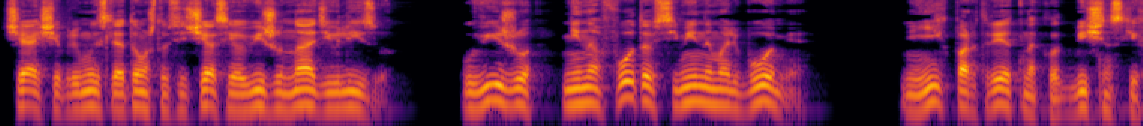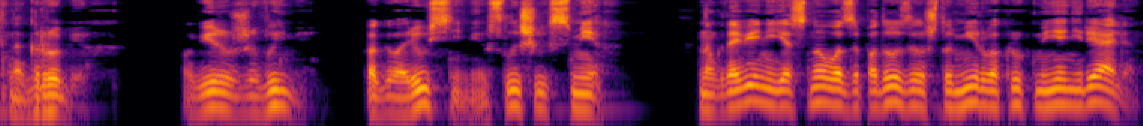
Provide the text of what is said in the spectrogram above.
чаще при мысли о том, что сейчас я увижу Надю и Лизу. Увижу не на фото в семейном альбоме, не их портрет на кладбищенских нагробиях. Увижу живыми, поговорю с ними, услышу их смех. На мгновение я снова заподозрил, что мир вокруг меня нереален.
